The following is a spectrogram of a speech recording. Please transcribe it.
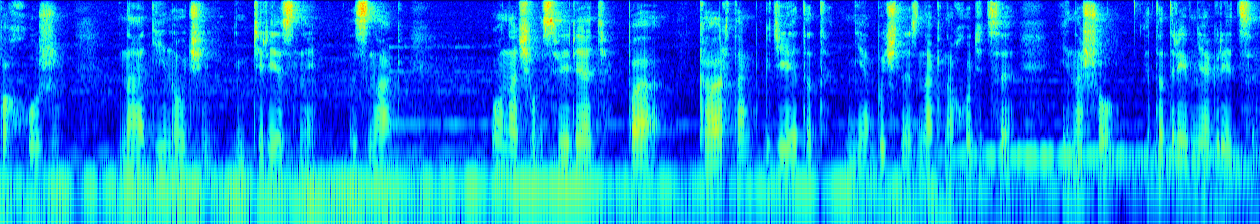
похоже на один очень интересный знак. Он начал сверять по картам, где этот необычный знак находится, и нашел. Это Древняя Греция.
